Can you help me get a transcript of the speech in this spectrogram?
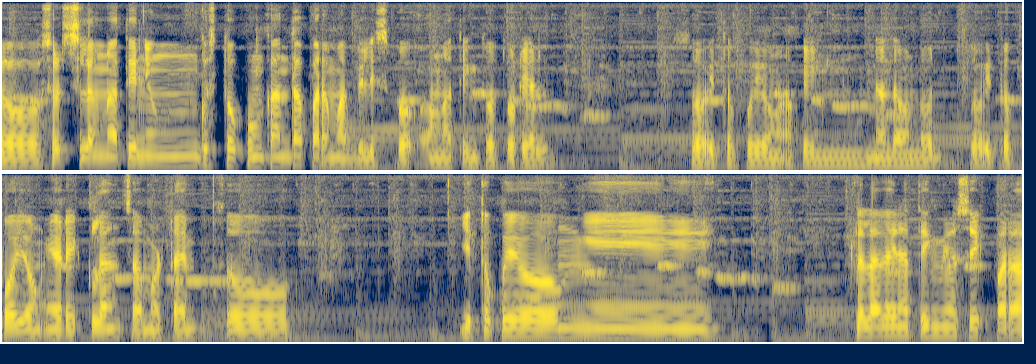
So, search lang natin yung gusto kong kanta para mabilis po ang ating tutorial. So, ito po yung aking na-download. So, ito po yung Eric Clan Summertime. So, ito po yung eh, lalagay nating music para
